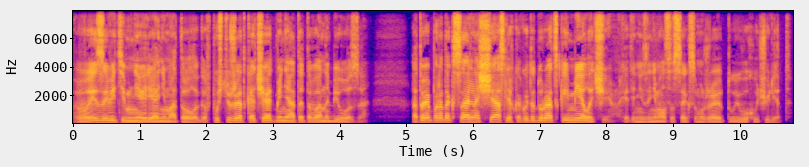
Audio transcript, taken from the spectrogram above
Вызовите мне реаниматологов, пусть уже откачает меня от этого анабиоза. А то я парадоксально счастлив какой-то дурацкой мелочи, хотя не занимался сексом уже ту его хучу лет.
